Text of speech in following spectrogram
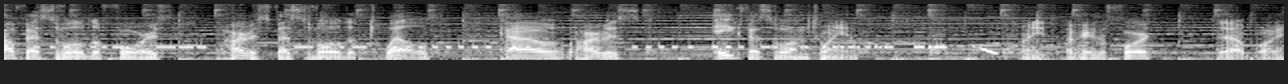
Cow Festival, the 4th, Harvest Festival, the 12th, Cow Harvest Egg Festival on the 20th. 20th. Okay, the 4th. Oh boy.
